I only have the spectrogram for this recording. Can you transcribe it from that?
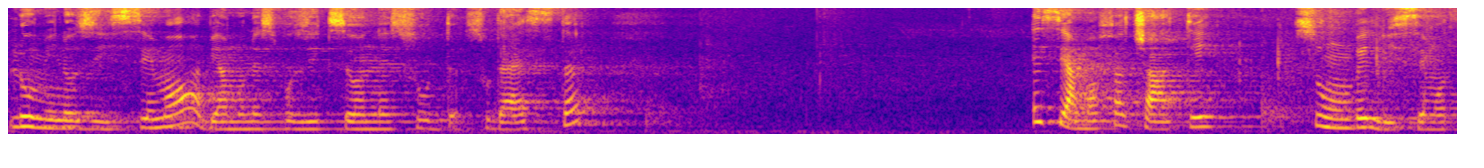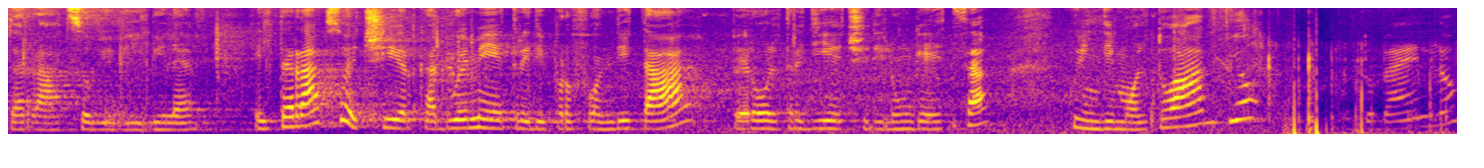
luminosissimo, abbiamo un'esposizione sud-sud-est e siamo affacciati su un bellissimo terrazzo vivibile. Il terrazzo è circa 2 metri di profondità per oltre 10 di lunghezza, quindi molto ampio, molto bello,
